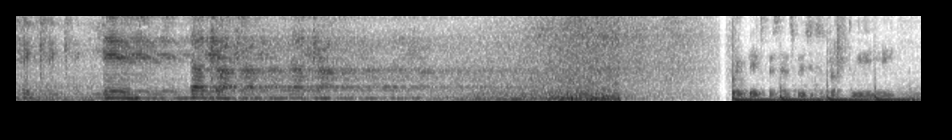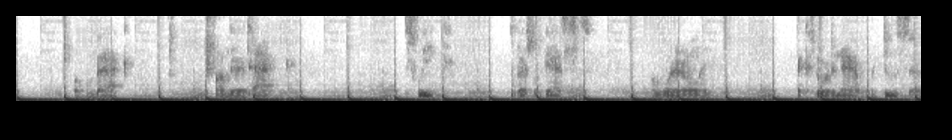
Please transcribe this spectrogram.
Music is the drop. Ray Biggs presents Music Struck 388. Welcome back. On the attack. This week, special guest, a one and only extraordinary producer,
